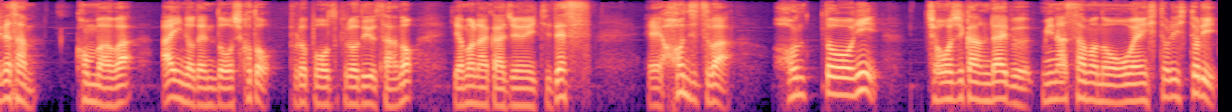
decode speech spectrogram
皆さん、こんばんは。愛の伝道師こと、プロポーズプロデューサーの山中淳一です。えー本日は、本当に長時間ライブ、皆様の応援一人一人、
